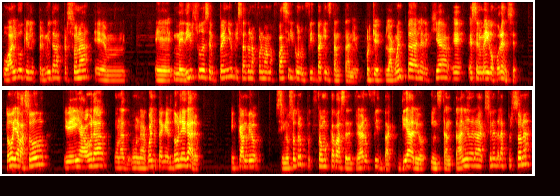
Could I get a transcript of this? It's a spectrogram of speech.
o algo que les permita a las personas em, eh, medir su desempeño quizás de una forma más fácil con un feedback instantáneo, porque la cuenta de la energía es, el médico forense. Todo ya pasó y veis ahora una, una, cuenta que es el doble caro. En cambio, si nosotros somos capaces de entregar un feedback diario, instantáneo de las acciones de las personas,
